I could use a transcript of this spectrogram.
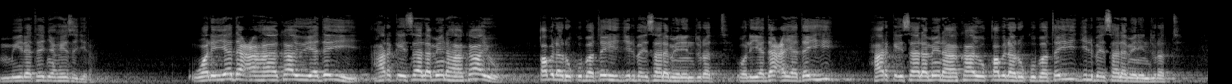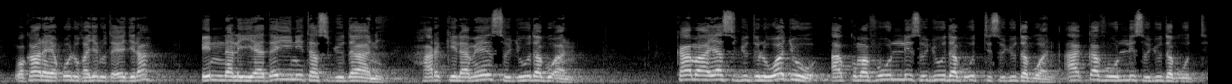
miila teenya keessa jira وليدع هاكايو يديه حركة إسالمين هاكايو قبل ركبتيه جلب إسالمين اندرت وليدع يديه حركة إسالمين هاكايو قبل ركبتيه جلب إسالمين اندرت وكان يقول خجل تأجره إن اليدين تسجدان حرك لمن سجود بؤن. كما يسجد الوجه أكما فول سجود بؤت سجود بؤن أكا فول سجود بؤت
